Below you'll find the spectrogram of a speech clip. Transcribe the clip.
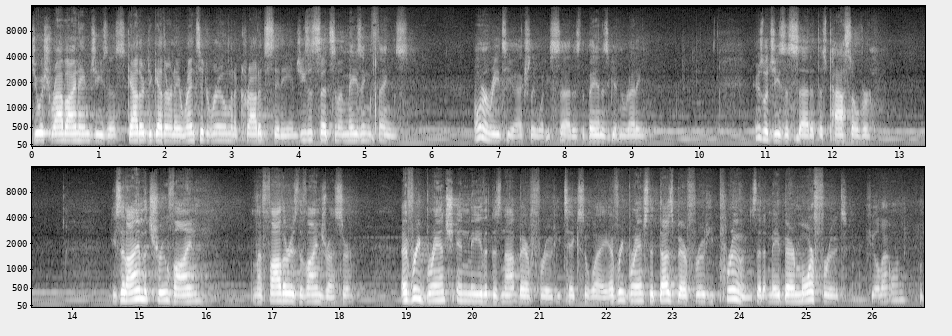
Jewish rabbi named Jesus gathered together in a rented room in a crowded city, and Jesus said some amazing things. I want to read to you actually what he said as the band is getting ready. Here's what Jesus said at this Passover. He said, I am the true vine, my Father is the vine dresser. Every branch in me that does not bear fruit, he takes away. Every branch that does bear fruit, he prunes that it may bear more fruit. Feel that one?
